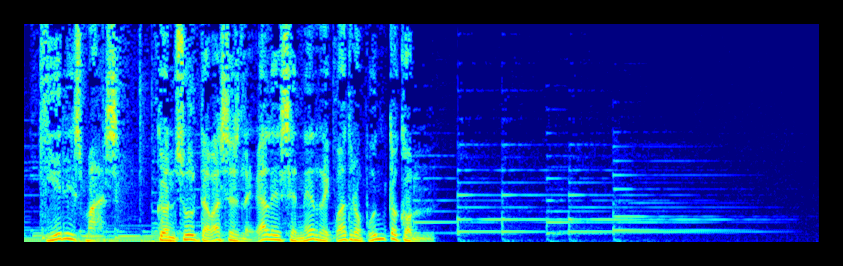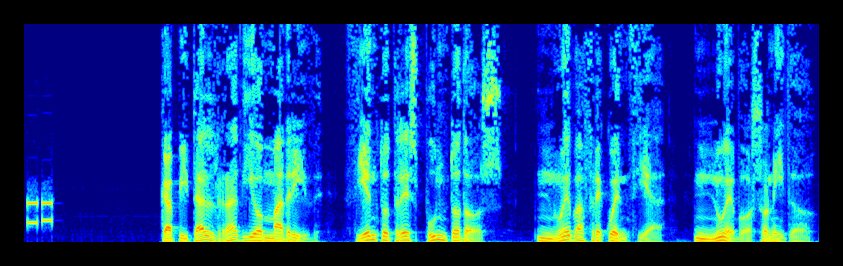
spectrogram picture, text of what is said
¿Quieres más? Consulta bases legales en r4.com. Capital Radio Madrid 103.2. Nueva frecuencia, nuevo sonido.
